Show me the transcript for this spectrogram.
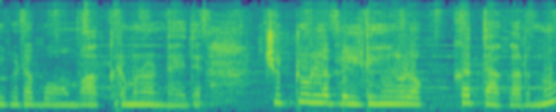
ഇവിടെ ബോംബാക്രമണം ഉണ്ടായത്. ചുറ്റുള്ള ബിൽഡിങ്ങുകളൊക്കെ തകർന്നു.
